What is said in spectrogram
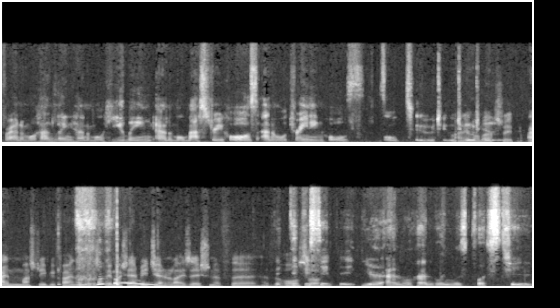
For animal handling, animal healing, animal mastery horse, animal training horse. It's all two, two, two, animal two. mastery. Animal mastery would be fine. That covers pretty much every generalization of the of the horse. Did you so- say that your animal handling was plus 2?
